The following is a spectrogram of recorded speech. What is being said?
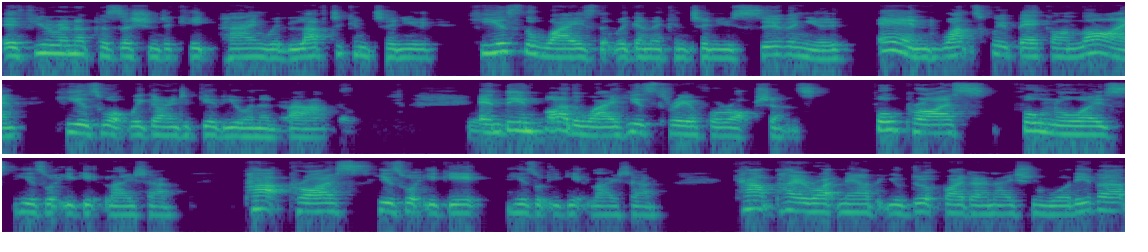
If you're in a position to keep paying, we'd love to continue. Here's the ways that we're going to continue serving you. And once we're back online, here's what we're going to give you in advance. And then, by the way, here's three or four options full price, full noise, here's what you get later. Part price, here's what you get, here's what you get later can't pay right now, but you'll do it by donation, whatever.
